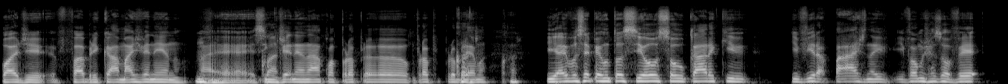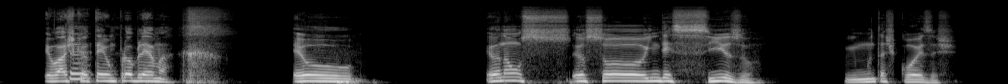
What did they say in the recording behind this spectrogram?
pode fabricar mais veneno, Uhum, é, se claro. envenenar com a própria, o próprio problema. Claro, claro. E aí você perguntou se eu sou o cara que, que vira a página e, e vamos resolver. Eu acho que eu tenho um problema. Eu. Eu não. Eu sou indeciso em muitas coisas.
